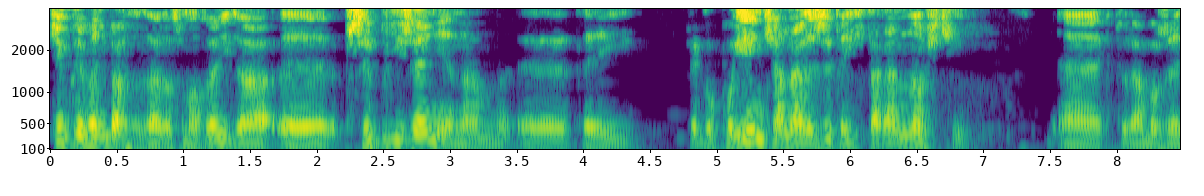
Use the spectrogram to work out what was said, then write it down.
Dziękuję Pani bardzo za rozmowę i za e, przybliżenie nam e, tej, tego pojęcia należytej staranności, e, która może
